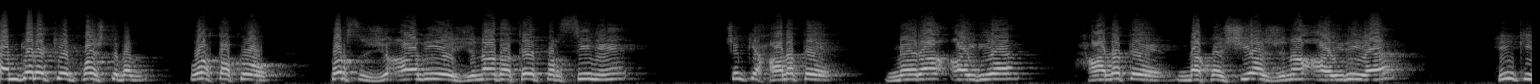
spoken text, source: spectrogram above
ئەم گەلە کێب خۆش دەبن وەختا کۆ پرس ژعالیە ژنا دا تێ پرسیینێ چمکی حالەتێ مێرا ئایریە حالەتێ نەخۆشیە ژنا ئایریە هینکی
